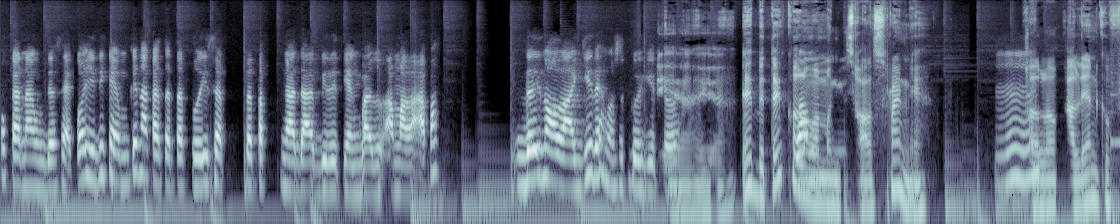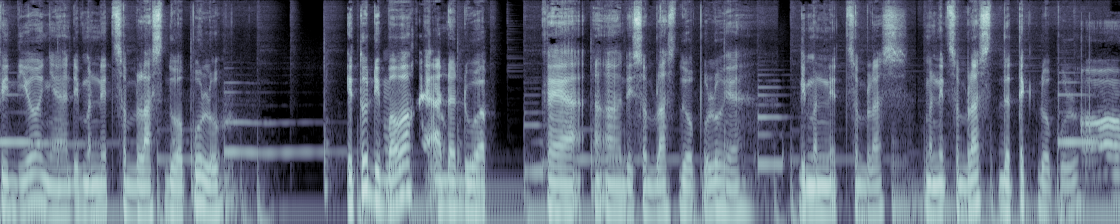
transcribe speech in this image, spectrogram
karena udah seko jadi kayak mungkin akan tetap reset tetap nggak ada ability yang baru amal apa dari nol lagi deh maksud gue gitu Iya iya. Eh betul kalau ngomongin soal shrine ya, Hmm. kalau kalian ke videonya di menit 11.20 itu di bawah Hmm. kayak ada dua kayak eh, di 11.20 ya di menit 11 menit 11 detik 20 Oh,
